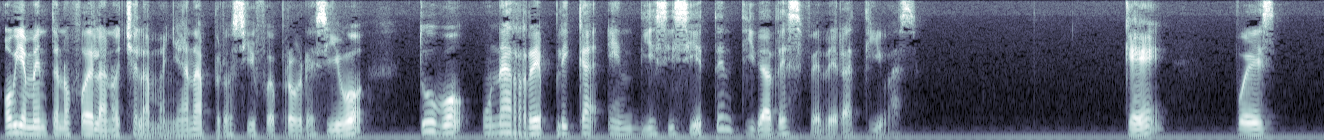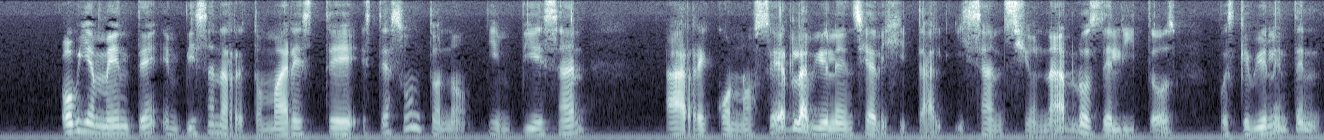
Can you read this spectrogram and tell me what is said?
obviamente no fue de la noche a la mañana, pero sí fue progresivo, tuvo una réplica en 17 entidades federativas que pues obviamente empiezan a retomar este, este asunto, ¿no? Y empiezan a reconocer la violencia digital y sancionar los delitos pues que violenten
